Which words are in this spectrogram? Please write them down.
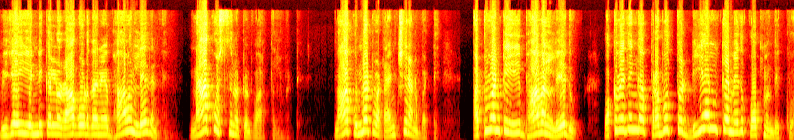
విజయ్ ఎన్నికల్లో రాకూడదనే భావం లేదండి. నాకు వస్తున్నటువంటి వార్తలను బట్టి నాకున్నటువంటి అంచనాను బట్టి అటువంటి భావం లేదు. ఒక విధంగా ప్రభుత్వ డిఎంకే మీద కోపం ఉంది ఎక్కువ.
